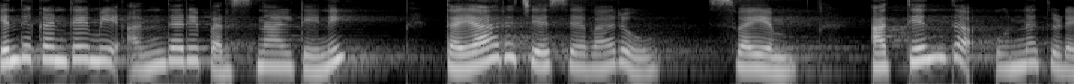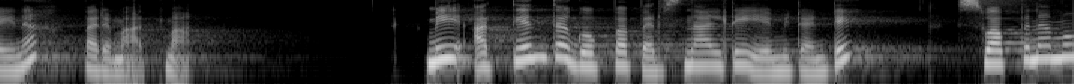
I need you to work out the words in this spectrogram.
ఎందుకంటే మీ అందరి పర్సనాలిటీని తయారు చేసేవారు స్వయం అత్యంత ఉన్నతుడైన పరమాత్మ. మీ అత్యంత గొప్ప పర్సనాలిటీ ఏమిటంటే స్వప్నము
